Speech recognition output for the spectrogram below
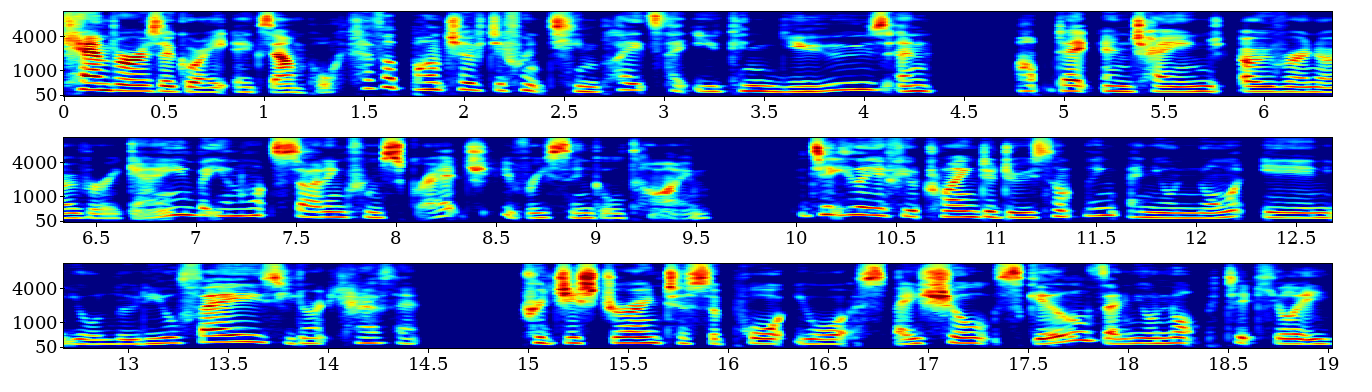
Canva is a great example. Have a bunch of different templates that you can use and update and change over and over again, but you're not starting from scratch every single time. Particularly if you're trying to do something and you're not in your luteal phase, you don't have that progesterone to support your spatial skills, and you're not particularly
